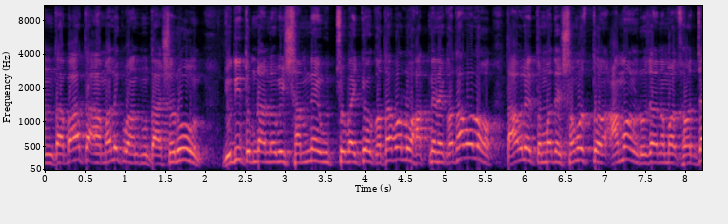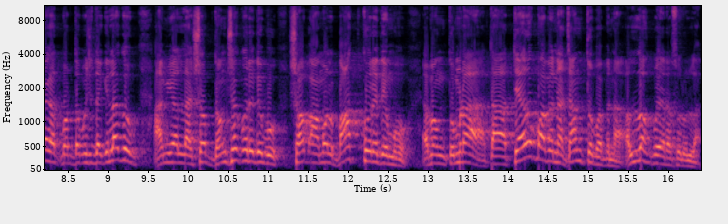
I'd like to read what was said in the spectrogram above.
আনতুম যদি তোমরা নবীর সামনে উচ্চ বাক্য কথা বলো, হাত মেরে কথা বলো, তাহলে তোমাদের সমস্ত আমল, রোজা নামাজ, হজ জাগাত পর্দা কি লাগুক? আমি আল্লাহ সব ধ্বংস করে দেব, সব আমল বাদ করে দেবো। এবং তোমরা তা তেরো পাবে না জানতে পাবে না। আল্লাহ রাসুল্লাহ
